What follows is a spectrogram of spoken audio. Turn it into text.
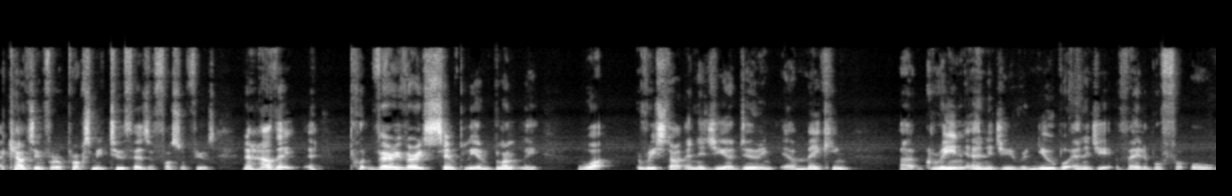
accounting for approximately two thirds of fossil fuels. Now, how they uh, put very, very simply and bluntly, what Restart Energy are doing are making uh, green energy, renewable energy available for all,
